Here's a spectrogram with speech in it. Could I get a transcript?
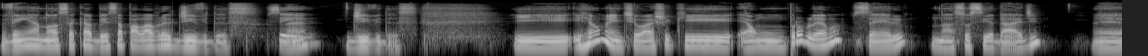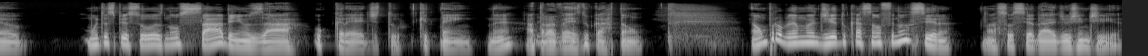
vem à nossa cabeça a palavra dívidas. Sim. Né? Dívidas. E, e, realmente eu acho que é um problema sério na sociedade. É, muitas pessoas não sabem usar o crédito que tem, né, através do cartão é um problema de educação financeira na sociedade hoje em dia.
